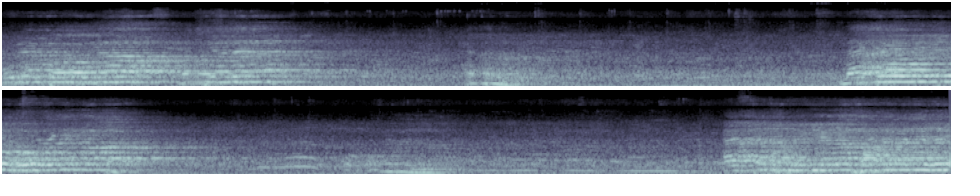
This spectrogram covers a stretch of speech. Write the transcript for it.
ਪੂਰੀਆਂ ਟੌਪੀਆਂ ਬੱਚਿਆਂ ਨੇ ਇੱਧਰ ਲੈ ਕੇ ਆਓ ਜੀ ਹੋ ਰਹੀ ਨਾਲ ਐਸਾ ਮੀਡੀਆ ਦਾ ਸਾਡੇ ਨਾਲ ਇਹ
